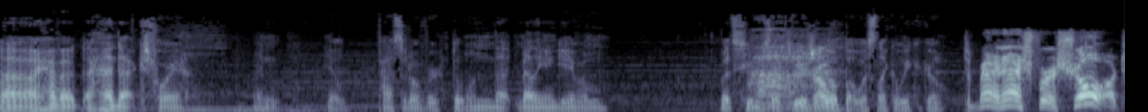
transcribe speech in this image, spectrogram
Uh, I have a, a hand axe for you. And he'll pass it over. The one that Melian gave him. What seems like years Ah. ago, but was like a week ago. The man asked for a sword.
